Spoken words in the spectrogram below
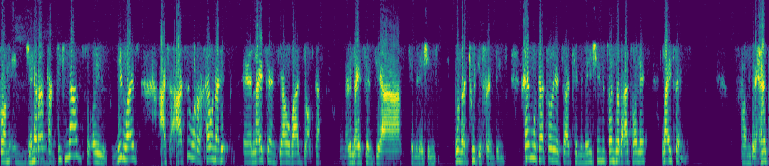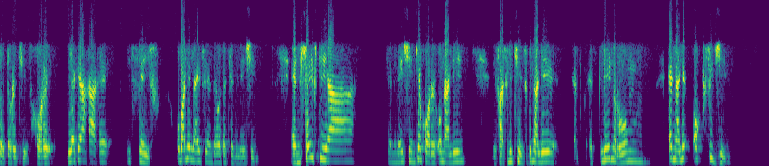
From general practitioners or midwives a se gore ge o na le uh, license ya ba doctor una le license ya termination. Those are two different things. Ge motho a tlo etsa termination tshwanetse gore a thole license from the health authorities gore pleke ya gage e safe. O ba le license ya etsa termination. And safety ya termination ke gore o na le di-facilities go na le a clean room e na le oxygen.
